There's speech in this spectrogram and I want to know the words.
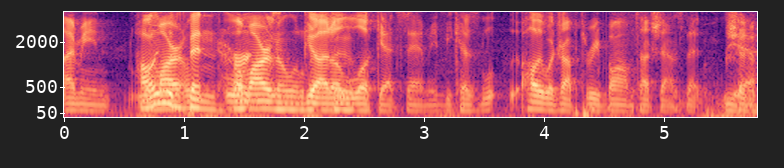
I mean, Hollywood's Lamar, been hurting Lamar's a little bit, got to too. look at Sammy because Hollywood dropped three bomb touchdowns that should Yeah.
